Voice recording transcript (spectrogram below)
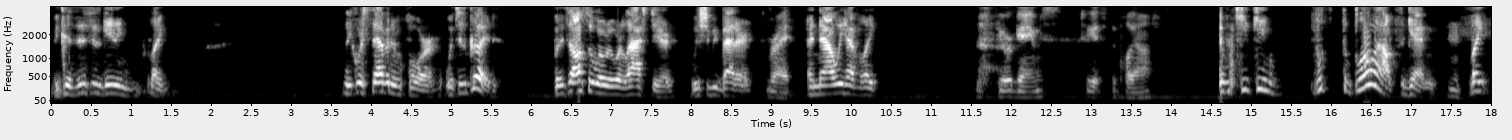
Because this is getting like like we're seven and four, which is good. But it's also where we were last year. We should be better. Right. And now we have like Fewer games to get to the playoffs. and we keep getting what's the blowouts again? Hmm. Like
